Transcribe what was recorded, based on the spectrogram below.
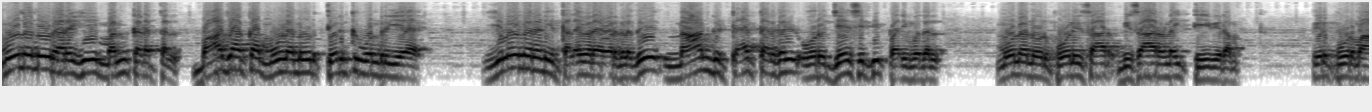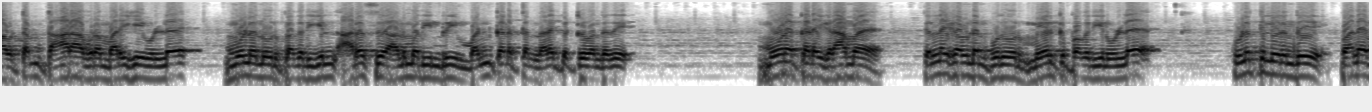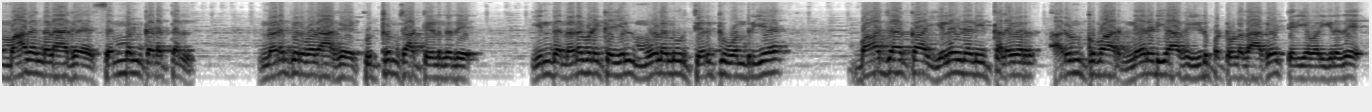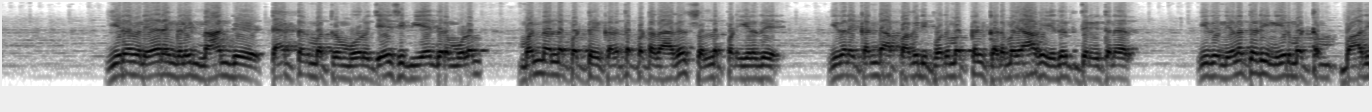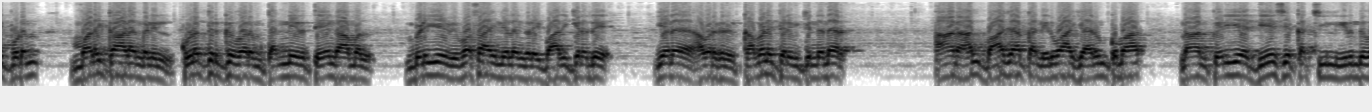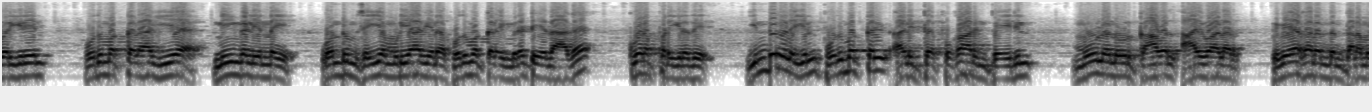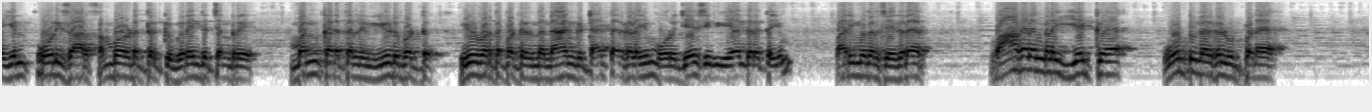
மூலனூர் அருகே மண் கடத்தல். பாஜக மூலனூர் தெற்கு ஒன்றிய இளைஞரணி தலைவர் அவர்களது நான்கு டிராக்டர்கள் ஒரு ஜேசிபி பறிமுதல். மூலனூர் போலீசார் விசாரணை தீவிரம். திருப்பூர் மாவட்டம் தாராபுரம் அருகே உள்ள மூலனூர் பகுதியில் அரசு அனுமதியின்றி மண் கடத்தல் நடைபெற்று வந்தது. மூலக்கடை கிராம தில்லைகவுண்டன் புதூர் மேற்கு பகுதியில் உள்ள குளத்திலிருந்து பல மாதங்களாக செம்மண் கடத்தல் நடைபெறுவதாக குற்றம் சாட்டு எழுந்தது. இந்த நடவடிக்கையில் மூலனூர் தெற்கு ஒன்றிய பாஜக இளைஞரணி தலைவர் அருண்குமார் நேரடியாக ஈடுபட்டுள்ளதாக தெரிய வருகிறது. இரவு நேரங்களில் நான்கு டிராக்டர் மற்றும் ஒரு ஜேசிபி இயந்திரம் மூலம் மண் அள்ளப்பட்டு கடத்தப்பட்டதாக சொல்லப்படுகிறது. இதனை கண்ட அப்பகுதி பொதுமக்கள் கடுமையாக எதிர்ப்பு தெரிவித்தனர். இது நிலத்தடி நீர்மட்டம் பாதிப்புடன் மழைக்காலங்களில் குளத்திற்கு வரும் தண்ணீர் தேங்காமல் வெளியே விவசாய நிலங்களை பாதிக்கிறது என அவர்கள் கவலை தெரிவிக்கின்றனர். ஆனால் பாஜக நிர்வாகி அருண்குமார் நான் பெரிய தேசிய கட்சியில் இருந்து வருகிறேன். பொதுமக்களாகிய நீங்கள் என்னை ஒன்றும் செய்ய முடியாது என பொதுமக்களை மிரட்டியதாக கூறப்படுகிறது. இந்த நிலையில் பொதுமக்கள் அளித்த புகாரின் பெயரில் மூலனூர் காவல் ஆய்வாளர் விவேகானந்தன் தலைமையில் போலீசார் சம்பவ இடத்திற்கு விரைந்து சென்று மண் கடத்தலில் ஈடுபட்டு ஈடுபடுத்தப்பட்டிருந்த நான்கு டிராக்டர்களையும் ஒரு ஜேசிபி இயந்திரத்தையும் பறிமுதல் செய்தனர். வாகனங்களை இயக்க ஓட்டுநர்கள் உட்பட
